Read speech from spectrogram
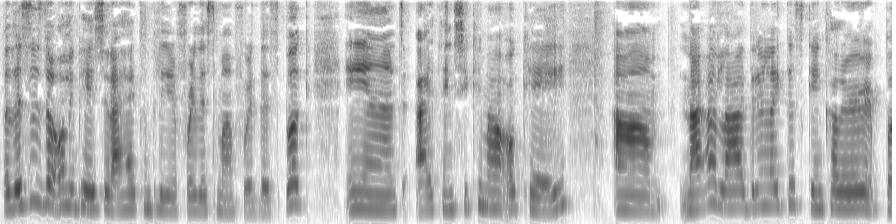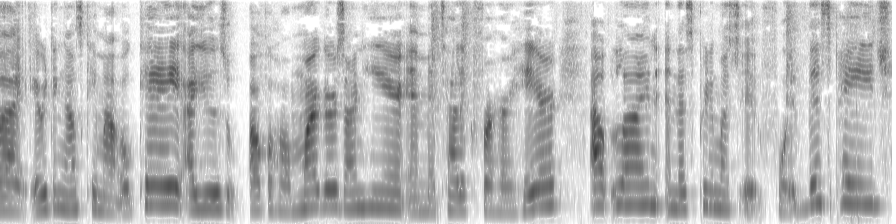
But this is the only page that I had completed for this month for this book and I think she came out okay. Um not a lot I didn't like the skin color but everything else came out okay. I used alcohol markers on here and metallic for her hair outline and that's pretty much it for this page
